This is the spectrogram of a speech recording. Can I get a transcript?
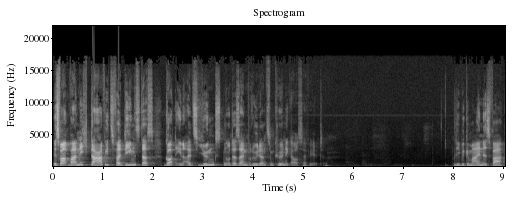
Es war, war nicht Davids Verdienst, dass Gott ihn als Jüngsten unter seinen Brüdern zum König auserwählte. Liebe Gemeinde, es war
